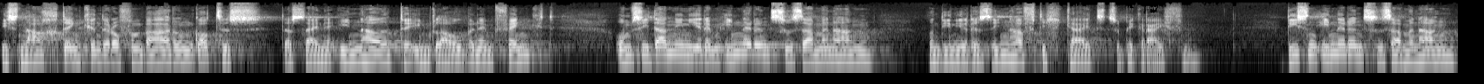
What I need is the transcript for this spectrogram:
ist Nachdenken der Offenbarung Gottes, das seine Inhalte im Glauben empfängt, um sie dann in ihrem inneren Zusammenhang und in ihrer Sinnhaftigkeit zu begreifen. Diesen inneren Zusammenhang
